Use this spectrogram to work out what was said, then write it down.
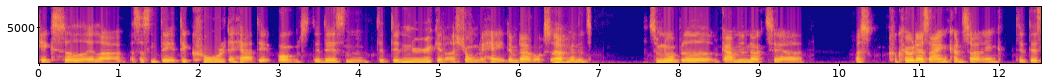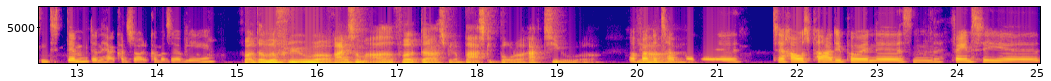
kikset, eller altså sådan, det, det er cool det her, det er ungt, det, det er sådan, det, det den nye generation vil have, dem der er vokset ja. op med det, som nu er blevet gamle nok til at, at kunne købe deres egen konsol, ikke? Det, det er sådan, det er dem, den her konsol kommer til at blive, ikke? Folk, der er ude at flyve og rejser meget, folk, der spiller basketball og er aktive. Og, og folk, har... der tager på, øh, til house party på en øh, sådan fancy øh,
